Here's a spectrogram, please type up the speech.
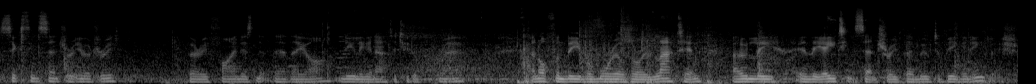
16th century imagery. Very fine, isn't it? There they are, kneeling in attitude of prayer. And often the memorials are in Latin, only in the 18th century they moved to being in English.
